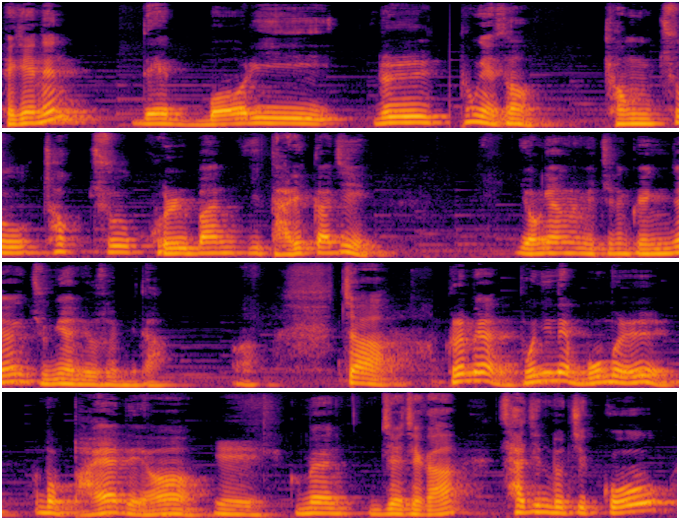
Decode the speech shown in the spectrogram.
베개는 내 머리를 통해서 경추, 척추, 골반, 이 다리까지 영향을 미치는 굉장히 중요한 요소입니다. 어. 자, 그러면 본인의 몸을 한번 봐야 돼요. 예. 그러면 이제 제가 사진도 찍고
